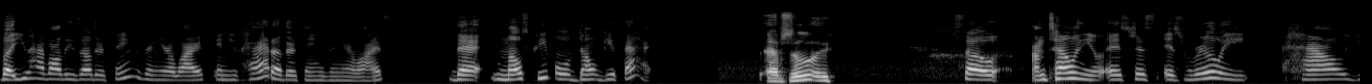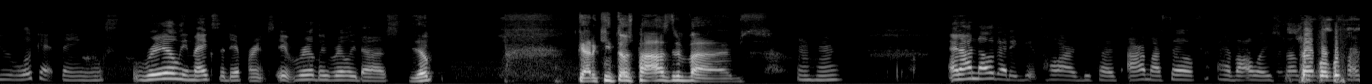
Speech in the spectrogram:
but you have all these other things in your life and you've had other things in your life that most people don't get that. Absolutely. So I'm telling you, it's just, it's really how you look at things really makes a difference. It really, really does. Yep. Got to keep those positive vibes. Mm-hmm and I know that it gets hard because I myself have always struggled with depression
